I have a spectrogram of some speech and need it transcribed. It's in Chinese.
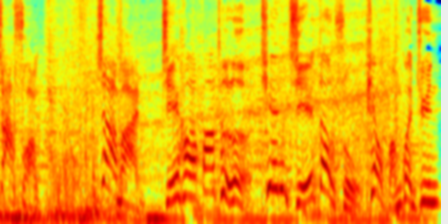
炸爽，炸满，杰哈巴特勒，天劫倒数票房冠军。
